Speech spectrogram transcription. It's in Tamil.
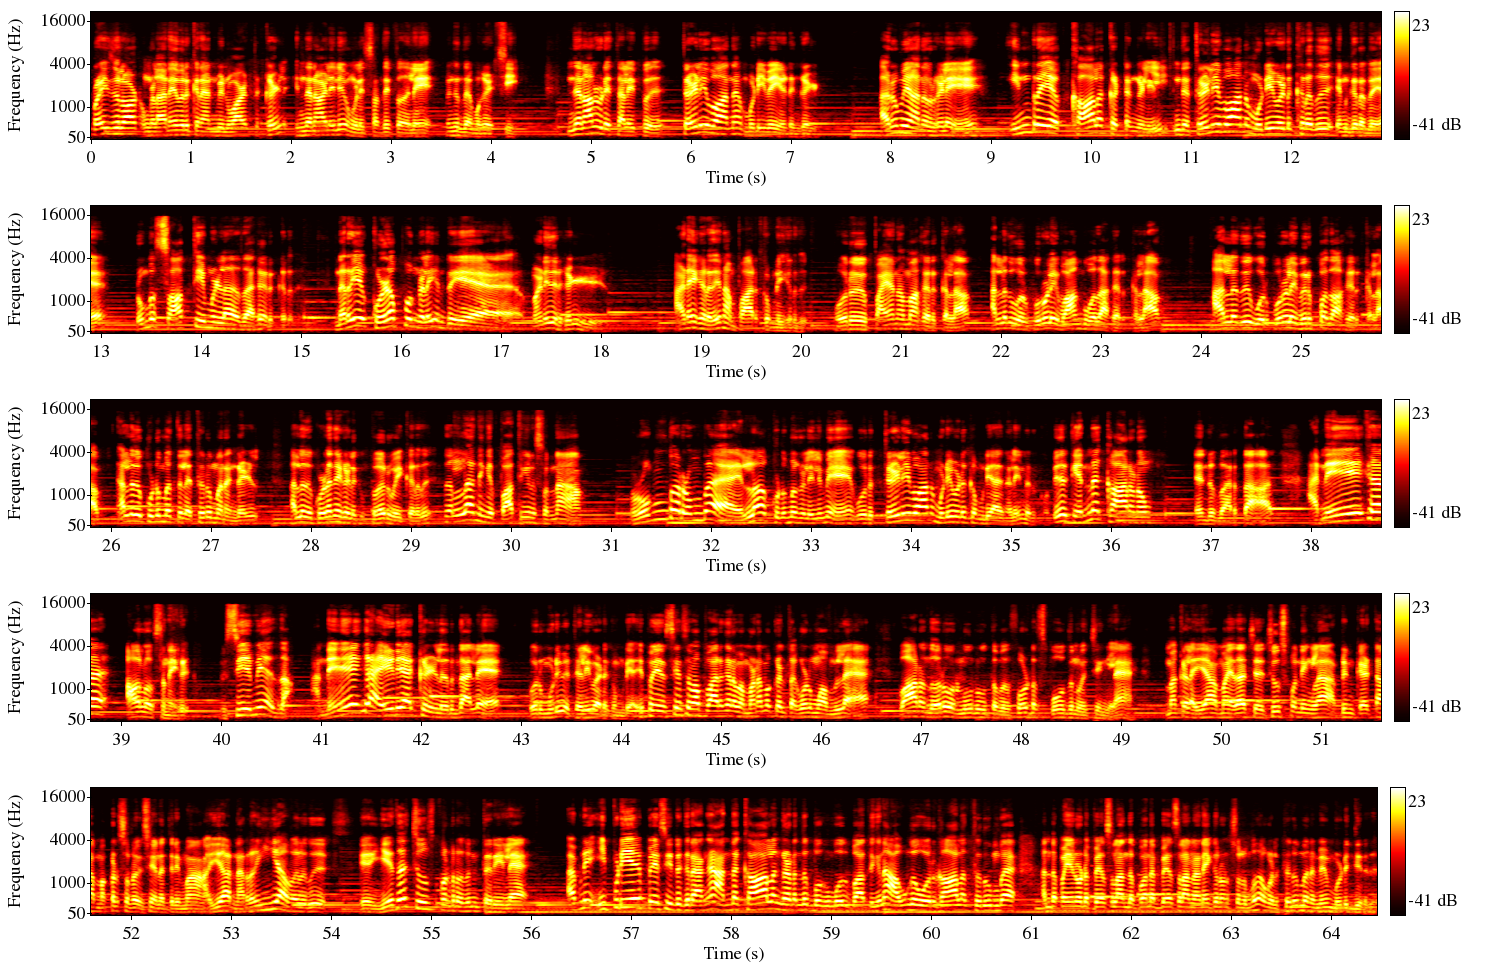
பிரைஸ் லாட் உங்கள் அனைவருக்கு அன்பின் வாழ்த்துக்கள். இந்த நாளிலே உங்களை சந்திப்பதிலே மிகுந்த மகிழ்ச்சி. இந்த நாளுடைய தலைப்பு தெளிவான முடிவை எடுங்கள். அருமையானவர்களே இன்றைய காலகட்டங்களில் இந்த தெளிவான முடிவெடுக்கிறது என்கிறது ரொம்ப சாத்தியமில்லாததாக இருக்கிறது. நிறைய குழப்பங்களை இன்றைய மனிதர்கள் அடைகிறதை நாம் பார்க்க முடிகிறது. ஒரு பயணமாக இருக்கலாம் அல்லது ஒரு பொருளை வாங்குவதாக இருக்கலாம் அல்லது ஒரு பொருளை விற்பதாக இருக்கலாம் அல்லது குடும்பத்தில் திருமணங்கள் அல்லது குழந்தைகளுக்கு பேர் வைக்கிறது இதெல்லாம் நீங்கள் பார்த்தீங்கன்னு சொன்னால் ரொம்ப ரொம்ப எல்லா குடும்பங்களிலுமே ஒரு தெளிவான முடிவெடுக்க முடியாத நிலையில் இருக்கும். இதற்கு என்ன காரணம் என்று பார்த்தால் அநேக ஆலோசனைகள். விஷயமே அதுதான். அநேக ஐடியாக்கள் இருந்தாலே ஒரு முடிவை தெளிவாக எடுக்க முடியாது. இப்போ விசேஷமாக பாருங்க நம்ம மணமக்கள் தகவல் மாமில் வாரந்தோறும் ஒரு நூறு நூற்றம்பது ஃபோட்டோஸ் போகுதுன்னு வச்சுங்களேன். மக்கள் ஐயா அம்மா ஏதாச்சும் சூஸ் பண்ணீங்களா? அப்படின்னு கேட்டால் மக்கள் சொல்கிற விஷயம் என்ன தெரியுமா? ஐயா நிறைய வருது. எதை சூஸ் பண்ணுறதுன்னு தெரியல. அப்படி இப்படியே பேசிட்டு இருக்கிறாங்க. அந்த காலம் கடந்து போகும்போது பார்த்தீங்கன்னா அவங்க ஒரு காலம் திரும்ப அந்த பையனோட பேசலாம் அந்த பொண்ணை பேசலாம் நினைக்கிறோம்னு சொல்லும்போது அவங்களுக்கு திருமணமே முடிஞ்சிருது.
